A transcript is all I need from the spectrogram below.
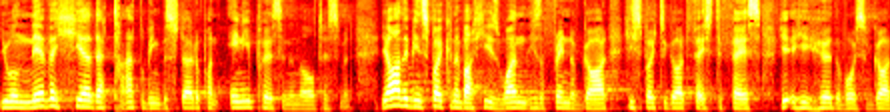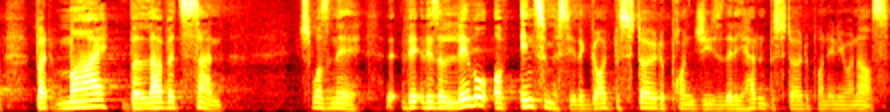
You will never hear that title being bestowed upon any person in the Old Testament. Yeah, they've been spoken about. He's one, he's a friend of God. He spoke to God face to face. He, he heard the voice of God. But my beloved Son just wasn't there. There's a level of intimacy that God bestowed upon Jesus that he hadn't bestowed upon anyone else.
